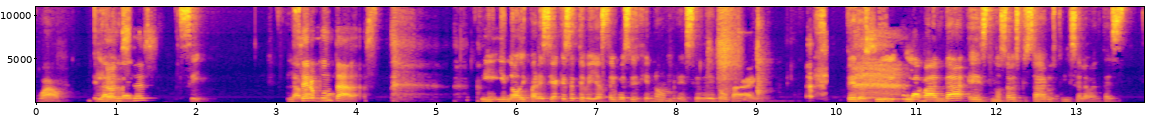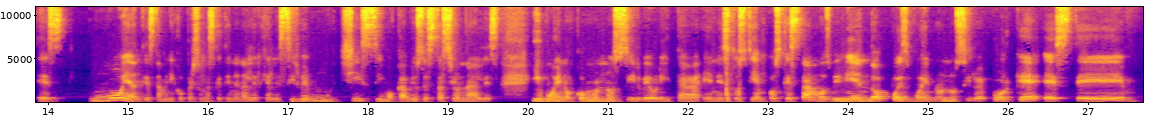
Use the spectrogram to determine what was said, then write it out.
Wow. La verdad, Entonces, sí. cero puntadas. Y, y no, y parecía que se te veía hasta el hueso y dije, no, hombre, ese dedo va. Pero sí, lavanda es, no sabes qué usar, utiliza lavanda, es, es muy antihistamínico. Personas que tienen alergia les sirve muchísimo cambios estacionales. Y bueno, ¿cómo nos sirve ahorita en estos tiempos que estamos viviendo? Pues bueno, nos sirve porque este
